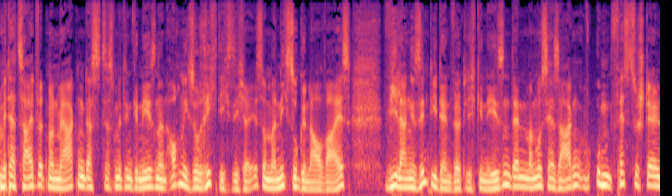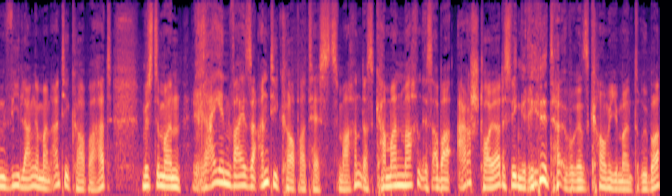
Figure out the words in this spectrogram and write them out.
mit der Zeit wird man merken, dass das mit den Genesenen auch nicht so richtig sicher ist und man nicht so genau weiß, wie lange sind die denn wirklich genesen. Denn man muss ja sagen, um festzustellen, wie lange man Antikörper hat, müsste man reihenweise Antikörpertests machen. Das kann man machen, ist aber arschteuer. Deswegen redet da übrigens kaum jemand drüber.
